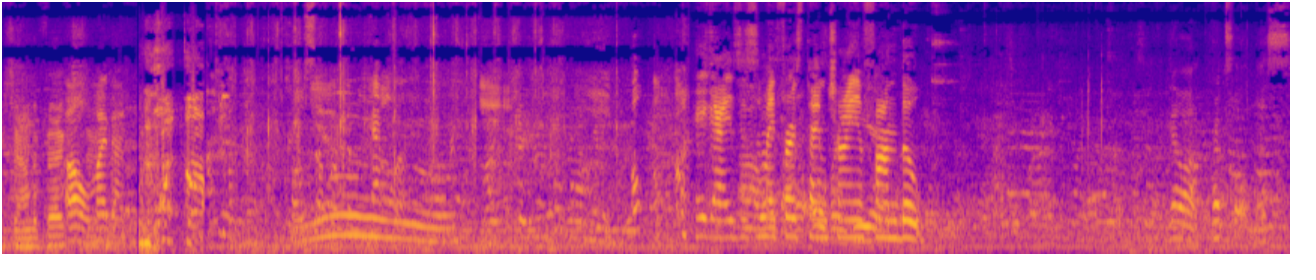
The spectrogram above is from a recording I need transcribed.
Any sound effects? Oh, my bad. Oh, oh, hey guys, this is my first time trying fondue. We got a lot of pretzel in this.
